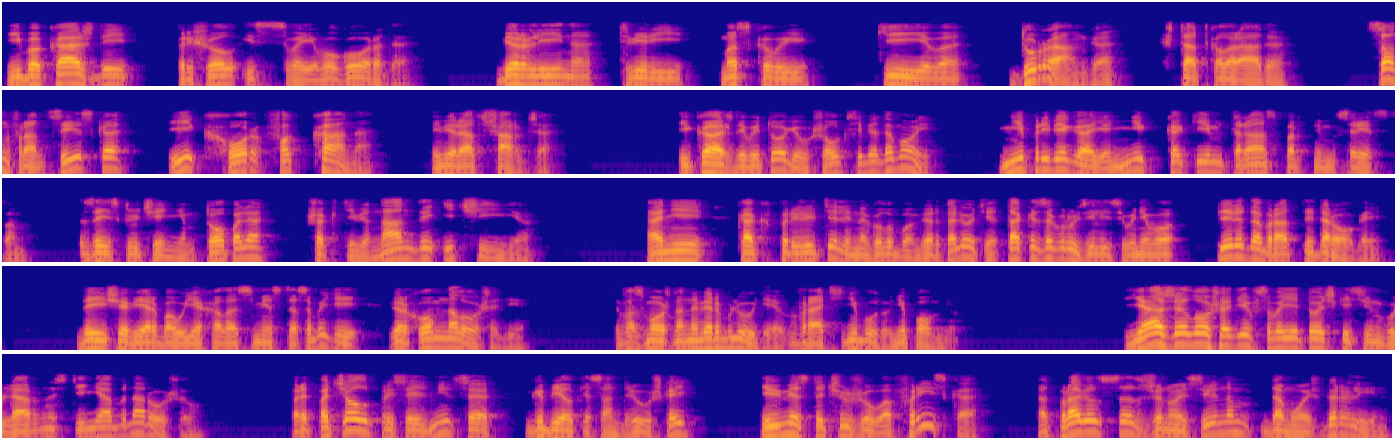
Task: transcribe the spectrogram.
ибо каждый пришел из своего города — Берлина, Твери, Москвы, Киева, Дуранга, штат Колорадо, Сан-Франциско и Кхор-Факкана, Эмират Шарджа. И каждый в итоге ушел к себе домой, не прибегая ни к каким транспортным средствам, за исключением тополя, Шактивенанды и Чиньо. Они как прилетели на голубом вертолете, так и загрузились в него перед обратной дорогой. Да еще Верба уехала с места событий верхом на лошади. Возможно, на верблюде, врать не буду, не помню. Я же лошади в своей точке сингулярности не обнаружил. Предпочел присоединиться к Белке с Андрюшкой и вместо чужого Фриска отправился с женой и сыном домой в Берлин.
